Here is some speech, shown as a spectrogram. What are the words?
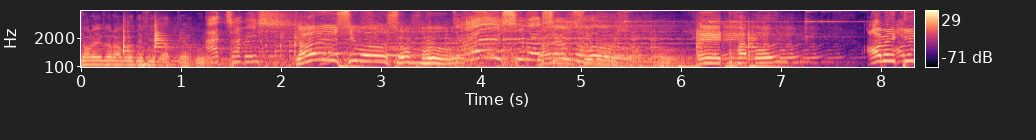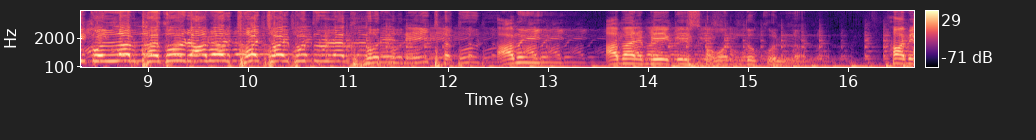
চলো এবার আমরা দেশে যাত্রা করি। আচ্ছা বেশ। জয় শিব শম্ভু। জয় শিব শম্ভু। হে ঠাকুর আমি কি করলাম ঠাকুর? আমার ছয় ছয় পুত্ররা ঘরে নেই ঠাকুর। আমি আমার মেয়েকে সম্বন্ধ করলাম। আমি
